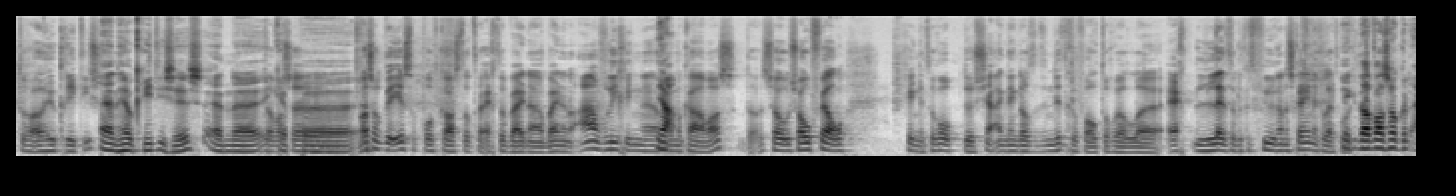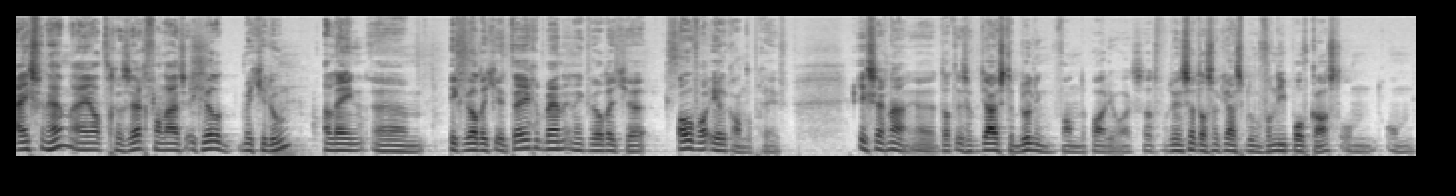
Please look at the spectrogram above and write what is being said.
toch wel heel kritisch. En heel kritisch is. En ik was, heb... eh, was ook de eerste podcast dat er echt bijna, bijna een aanvlieging Ja. van elkaar was. Dat, zo, zo fel ging het erop. Dus ja, ik denk dat het in dit geval toch wel echt letterlijk het vuur aan de schenen gelegd wordt. Ik, dat was ook een eis van hem. Hij had gezegd van luister, ik wil het met je doen. Alleen ehm, ik wil dat je integer bent en ik wil dat je overal eerlijk antwoord geeft. Ik zeg, nou, eh, dat is ook juist de bedoeling van de Party Awards. Dat, dat is ook juist de bedoeling van die podcast om, om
